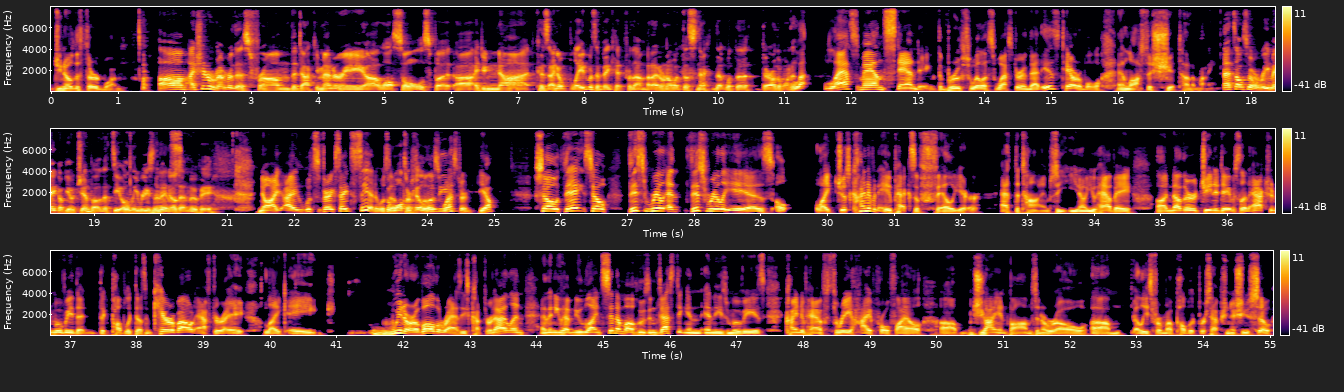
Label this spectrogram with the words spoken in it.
do you know the third one? Um, I should remember this from the documentary uh, Lost Souls, but uh, I do not because I know Blade was a big hit for them, but I don't know what this next that what the their other one is. La- Last Man Standing, the Bruce Willis Western that is terrible and lost a shit ton of money. That's also a remake of Yojimbo. That's the only reason It I know that movie. No, I, I was very excited to see it. It was The a Walter Bruce Hill Willis movie? Western. Yep. So they so this really and this really is a, like just kind of an apex of failure at the time. So you know you have a another Geena Davis led action movie that the public doesn't care about after a like a winner of all the Razzies, Cutthroat Island, and then you have New Line Cinema, who's investing in in these movies, kind of have three high profile uh, giant bombs in a row, um, at least from a public perception issue. So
